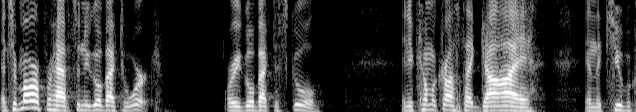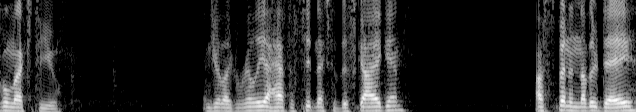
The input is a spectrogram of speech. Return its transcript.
And tomorrow, perhaps, when you go back to work or you go back to school and you come across that guy in the cubicle next to you, and you're like, really? I have to sit next to this guy again? I have to spend another day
